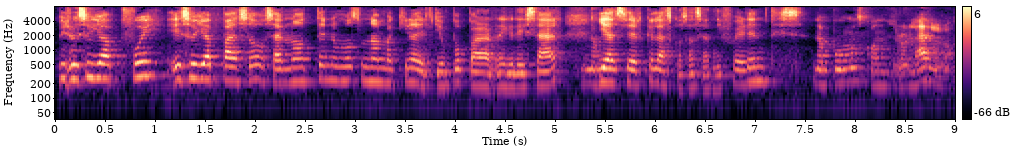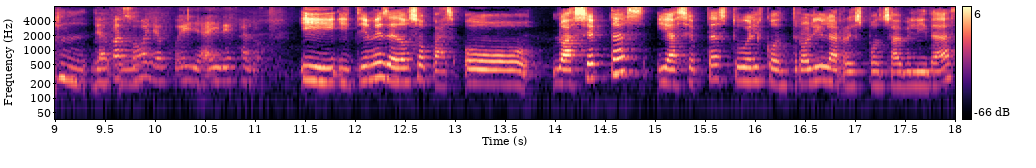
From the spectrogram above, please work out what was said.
Pero eso ya fue, eso ya pasó, o sea, no tenemos una máquina del tiempo para regresar No. y hacer que las cosas sean diferentes. No podemos controlarlo. ya pasó, ya fue, ya y déjalo. Y, y tienes de dos sopas, o lo aceptas y aceptas tú el control y la responsabilidad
